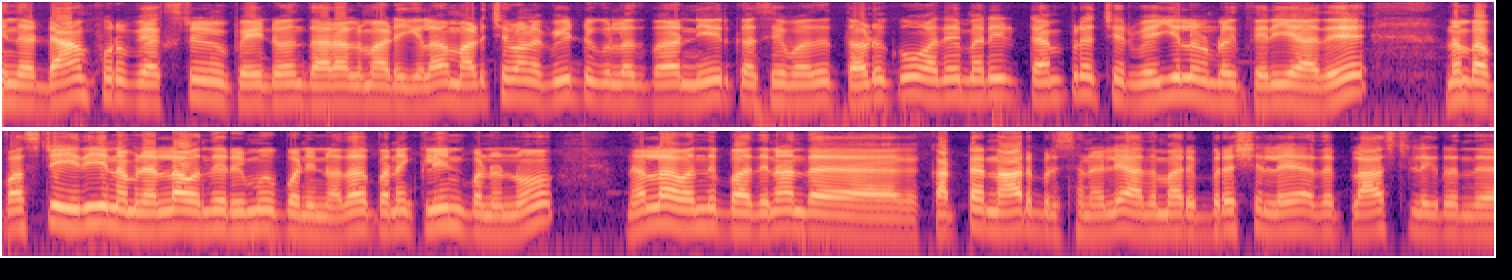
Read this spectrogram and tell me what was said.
இந்த டேம் ப்ரூஃப் எக்ஸ்ட்ரீம் பெயிண்ட் வந்து தாராளமாக அடிக்கலாம். அடிச்சோம்னா வீட்டுக்குள்ளே பார்த்தா நீர் கசிவு வந்து தடுக்கும். அதே மாதிரி டெம்பரேச்சர் வெயில் நம்மளுக்கு தெரியாது. நம்ம ஃபஸ்ட்டு இதையும் நம்ம நல்லா வந்து ரிமூவ் பண்ணிடணும். அதாவது பண்ணி க்ளீன் பண்ணணும். நல்லா வந்து பார்த்தீங்கன்னா அந்த கட்டை நார் பிரஷ்னாலே அது மாதிரி ப்ரஷ்ஷில் அது பிளாஸ்டிக் இருக்கிற அந்த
